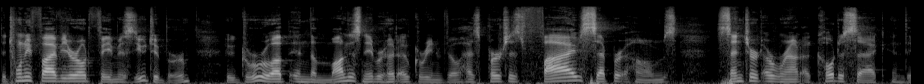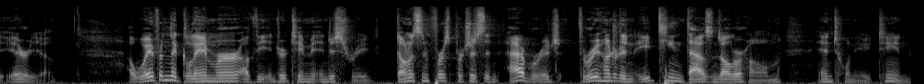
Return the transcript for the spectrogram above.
The 25 year old famous YouTuber, who grew up in the modest neighborhood of Greenville, has purchased five separate homes centered around a cul de sac in the area. Away from the glamour of the entertainment industry, Donaldson first purchased an average $318,000 home in 2018.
